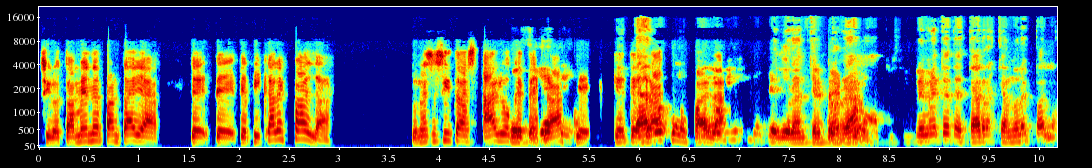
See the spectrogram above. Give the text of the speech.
si lo están viendo en pantalla, te, te, pica la espalda. Tú necesitas algo que pues te rasque, que te rasque la espalda. Que durante el programa simplemente te está rascando la espalda.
